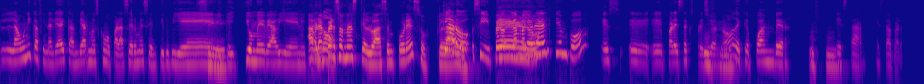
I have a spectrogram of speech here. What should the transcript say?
la única finalidad de cambiar no es como para hacerme sentir bien y que yo me vea bien y Habrá personas que lo hacen por eso, claro. Claro, sí, pero, la mayoría del tiempo es eh, eh, para esta expresión, ¿no? De que puedan ver esta, esta parte.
